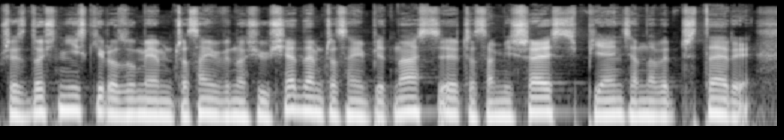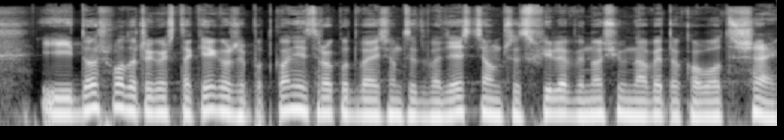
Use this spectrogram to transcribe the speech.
Przez dość niski rozumiem czasami wynosił 7, czasami 15, czasami 6, 5, a nawet 4. I doszło do czegoś takiego, że pod koniec roku 2020 on przez chwilę wynosił nawet około 3.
